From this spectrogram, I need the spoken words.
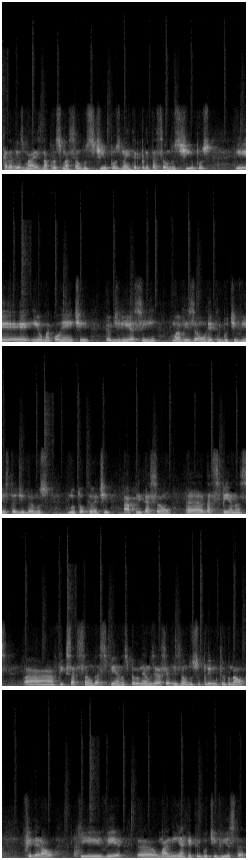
cada vez mais na aproximação dos tipos, na interpretação dos tipos, e, e uma corrente, eu diria assim, uma visão retributivista, digamos, no tocante à aplicação uh, das penas a fixação das penas, pelo menos essa é a visão do Supremo Tribunal Federal, que vê uh, uma linha retributivista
